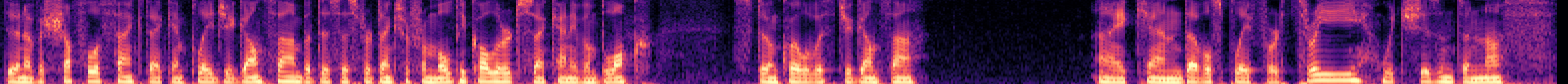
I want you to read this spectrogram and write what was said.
Don't have a shuffle effect, I can play Jegantha, but this has protection from multicolored, so I can't even block Stone Stonecoil with Jegantha. I can Devil's Play for 3, which isn't enough.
